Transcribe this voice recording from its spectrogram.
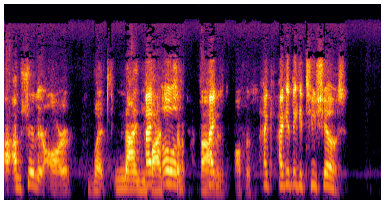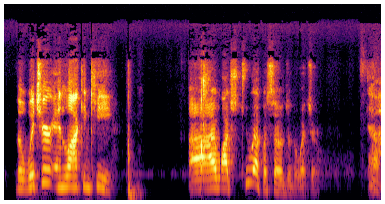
I'm sure there are, but 95% of my time I- is The Office. I, I can think of two shows: The Witcher and Locke and Key. I watched two episodes of The Witcher, Ugh,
